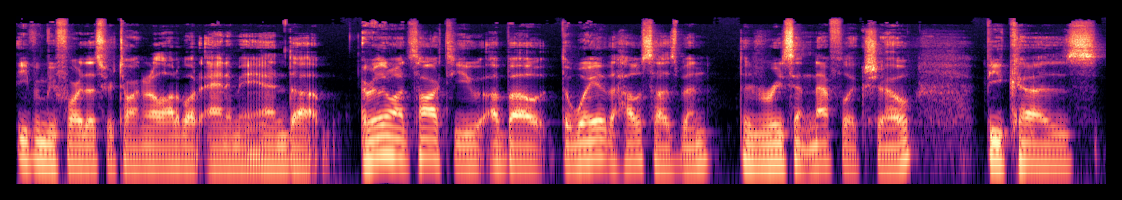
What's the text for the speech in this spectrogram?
even before this, we are talking a lot about anime. And uh, I really want to talk to you about The Way of the House Husband, the recent Netflix show, because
